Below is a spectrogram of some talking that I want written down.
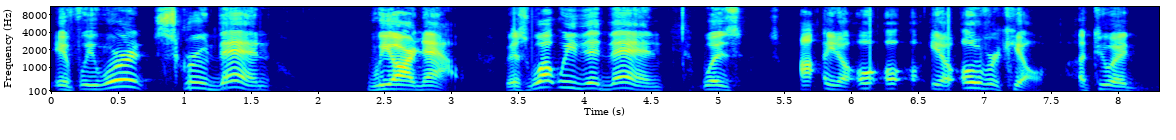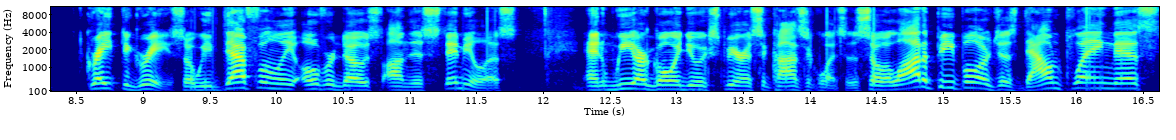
If we weren't screwed then, we are now. Because what we did then was, uh, you know, o- o- you know, overkill uh, to a great degree. So we've definitely overdosed on this stimulus, and we are going to experience the consequences. So a lot of people are just downplaying this.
